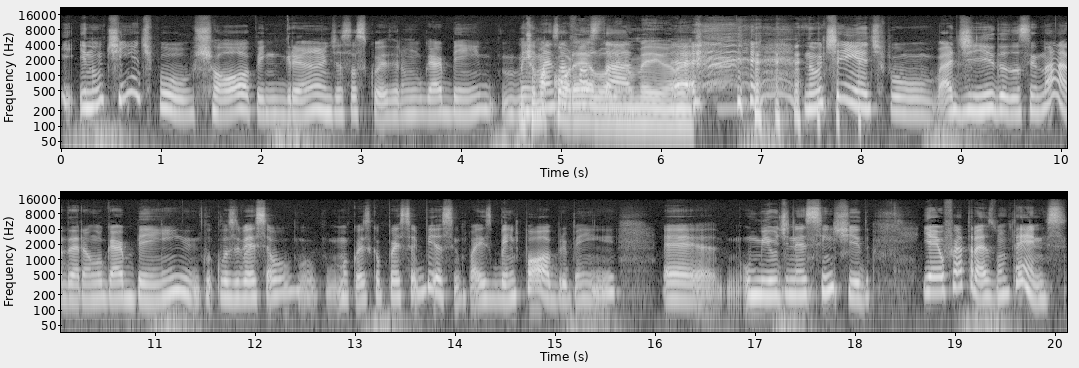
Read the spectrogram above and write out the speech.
e, e não tinha, tipo, shopping grande, essas coisas. Era um lugar bem, bem Não tinha uma mais Corelo afastado. ali no meio, né? Não tinha, tipo, Adidas, assim, nada. Era um lugar bem. Inclusive, essa é uma coisa que eu percebi, assim, um país bem pobre, bem é, humilde nesse sentido. E aí eu fui atrás de um tênis.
